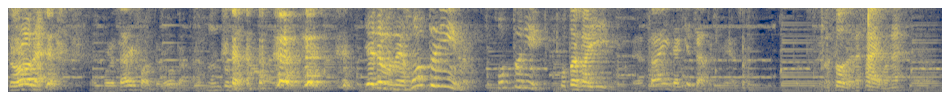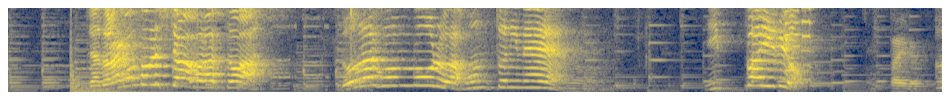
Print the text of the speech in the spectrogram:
ドローでこれ最後はドローだな？本当だ。よいやでもね本当にいいのよ。本当にお互いいいのよ。3位だけちゃんと決めよう。じゃんトップ3そうだね最後ね。じゃあドラゴンボールしちゃおうラストは。ドラゴンボールは本当にねいっぱいいるよ。うんいっぱいいる。うん。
